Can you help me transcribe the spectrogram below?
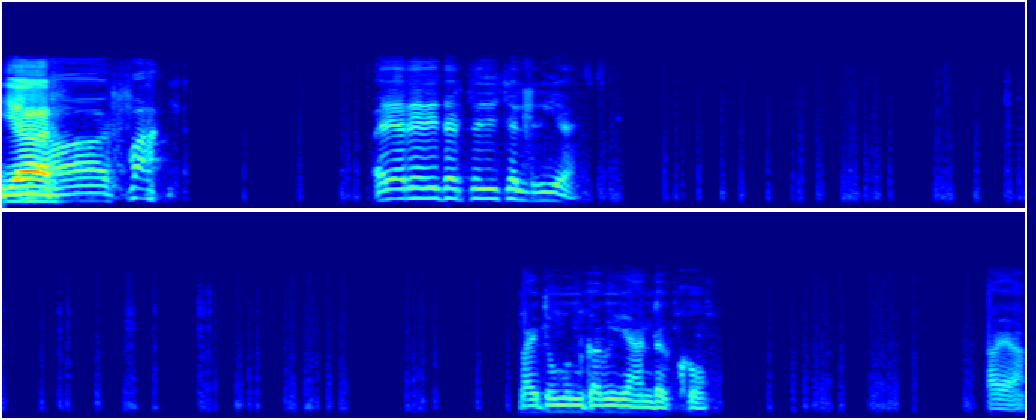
यार। यार अरे अरे इधर से जो चल रही है। भाई तुम उनका भी ध्यान रखो। आया।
